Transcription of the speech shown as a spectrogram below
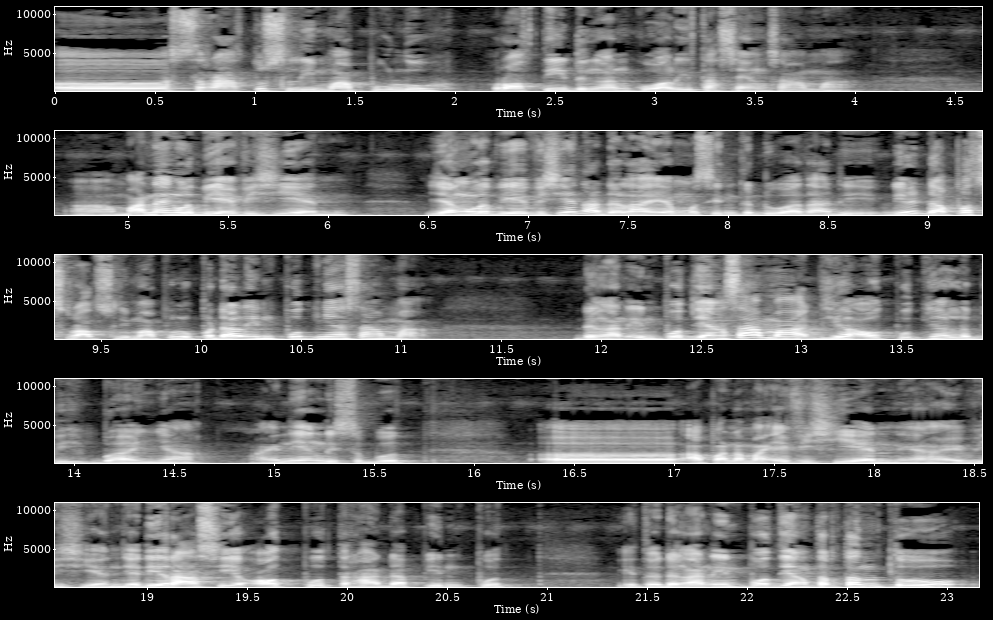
uh, 150 roti dengan kualitas yang sama uh, mana yang lebih efisien yang lebih efisien adalah yang mesin kedua tadi. Dia dapat 150 padahal inputnya sama. Dengan input yang sama dia outputnya lebih banyak. Nah, ini yang disebut uh, apa nama efisien ya, efisien. Jadi rasio output terhadap input gitu. Dengan input yang tertentu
